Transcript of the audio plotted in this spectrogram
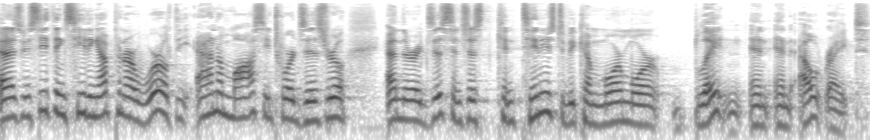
And as we see things heating up in our world, the animosity towards Israel and their existence just continues to become more and more blatant and, and outright.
